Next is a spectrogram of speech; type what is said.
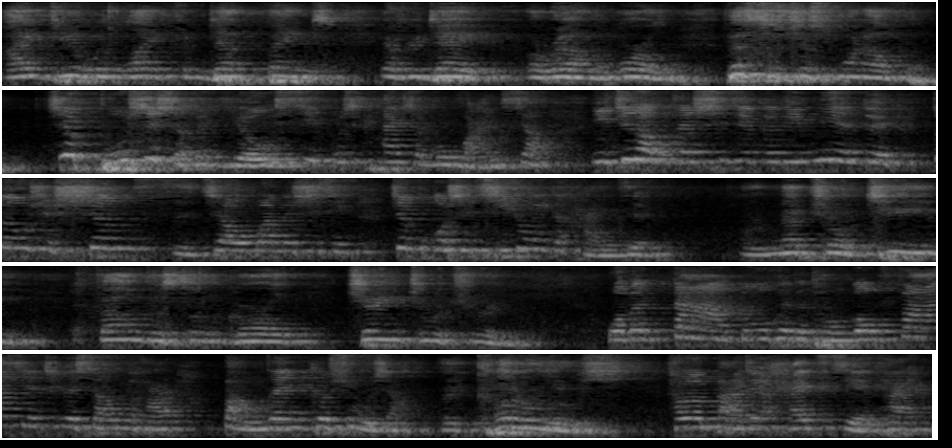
I deal with life and death things every day around the world. This is just one of them. 这不是什么游戏，不是开什么玩笑。你知道我在世界各地面对都是生死交关的事情，这不过是其中一个孩子。 Our Metro team found this little girl chained to a tree. 我们大都会的童工发现这个小女孩绑在一棵树上，They cut her loose, 他们把这个孩子解开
